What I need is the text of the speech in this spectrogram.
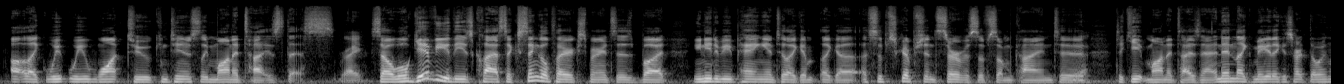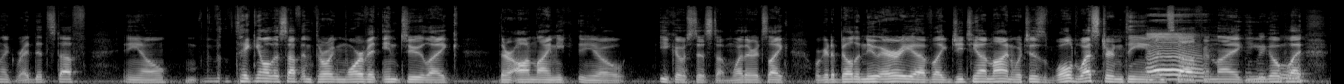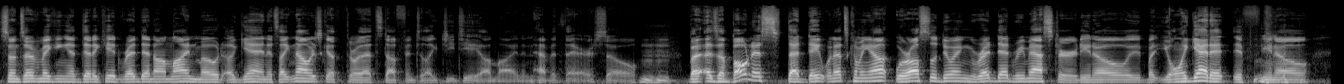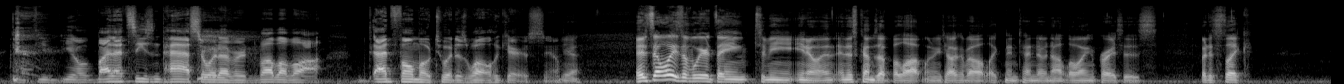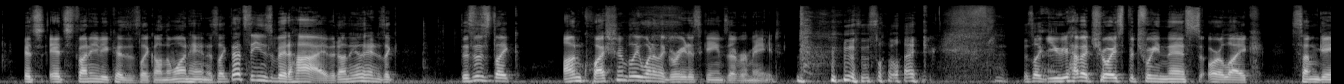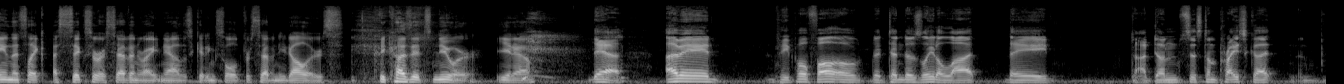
Uh, like we, we want to continuously monetize this, Right. So we'll give you these classic single player experiences, but you need to be paying into like a like a, a subscription service of some kind to Yeah. to keep monetizing that. And then like maybe they can start throwing like Red Dead stuff, you know, th- taking all this stuff and throwing more of it into like their online, e- you know, ecosystem. Whether it's like we're gonna build a new area of like GT Online, which is Old Western theme and oh, stuff, Oh, and like you can go cool. play. So instead of making a dedicated Red Dead Online mode again, it's like no, we're just gonna throw that stuff into like GTA Online and have it there. So, mm-hmm. but as a bonus, that date when that's coming out, we're also doing Red Dead Remastered. You know, but you only get it if you know, if you you know, buy that season pass or whatever. Blah blah blah. Add FOMO to it as well. Who cares? You know? Yeah. It's always a weird thing to me, you know, and, and this comes up a lot when we talk about like Nintendo not lowering prices. But it's like it's it's funny because it's like on the one hand it's like that seems a bit high, but on the other hand it's like this is like unquestionably one of the greatest games ever made. it's like it's like you have a choice between this or like some game that's like a six or a seven right now that's getting sold for seventy dollars because it's newer, you know? Yeah, I mean, people follow Nintendo's lead a lot. They not done system price cut.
